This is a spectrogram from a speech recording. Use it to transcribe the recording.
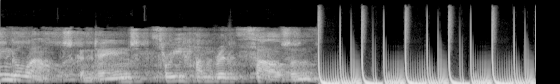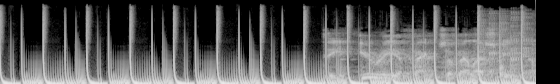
single ounce contains 300,000. The eerie effects of LSD.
